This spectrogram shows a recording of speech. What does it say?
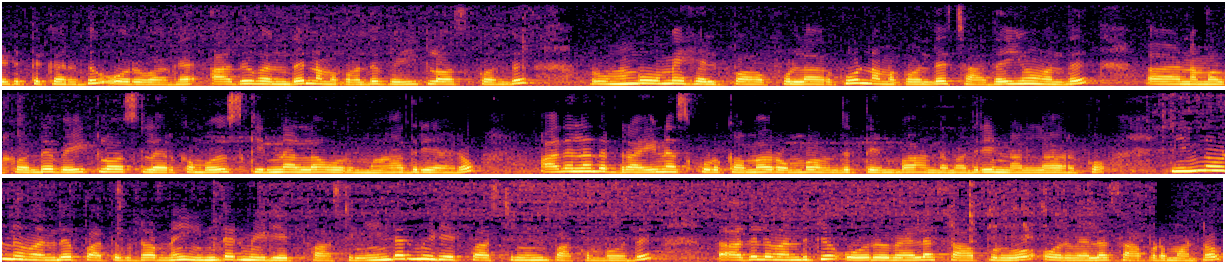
எடுத்துக்கிறது ஒரு வகை. அது வந்து நமக்கு வந்து வெயிட் லாஸ்க்கு வந்து ரொம்பவுமே ஹெல்ப்ஃபுல்லாக இருக்கும். நமக்கு வந்து சதையும் வந்து நம்மளுக்கு வந்து வெயிட் லாஸில் இருக்கும்போது ஸ்கின் எல்லாம் ஒரு மாதிரி ஆயிரும். அதெல்லாம் அந்த ட்ரைனஸ் கொடுக்காம ரொம்ப வந்து தெம்பா அந்த மாதிரி நல்லா இருக்கும். இன்னொன்று வந்து பார்த்துக்கிட்டோம் அப்படின்னா இன்டர்மீடியட் ஃபாஸ்டிங் இன்டர்மீடியட் ஃபாஸ்டிங்னு பார்க்கும்போது அதில் வந்துட்டு ஒரு வேளை சாப்பிடுவோம் ஒரு வேளை சாப்பிட மாட்டோம்.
